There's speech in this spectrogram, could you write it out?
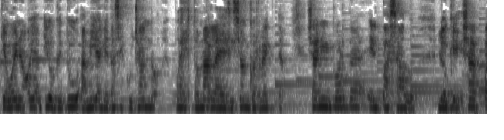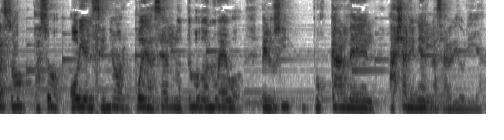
Qué bueno hoy, amigo, que tú, amiga que estás escuchando, puedes tomar la decisión correcta. Ya no importa el pasado, lo que ya pasó, pasó. Hoy el Señor puede hacerlo todo nuevo, pero sin buscar de Él, hallar en Él la sabiduría.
